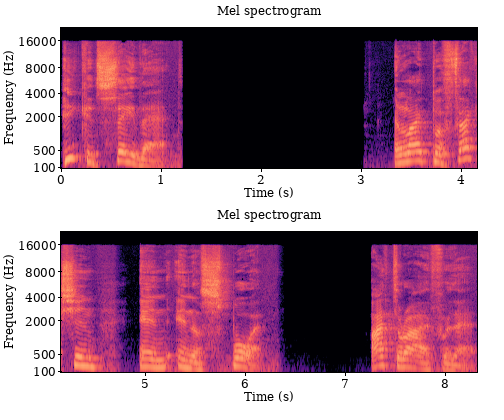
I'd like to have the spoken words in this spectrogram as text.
he could say that. And like perfection in, in a sport, I thrive for that.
